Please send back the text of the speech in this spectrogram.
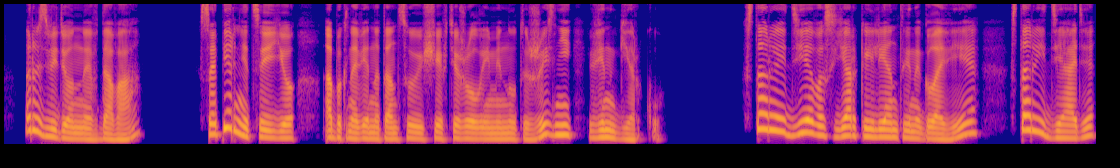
— разведенная вдова, Соперница ее, обыкновенно танцующая в тяжелые минуты жизни, венгерку. Старая дева с яркой лентой на голове, старый дядя,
